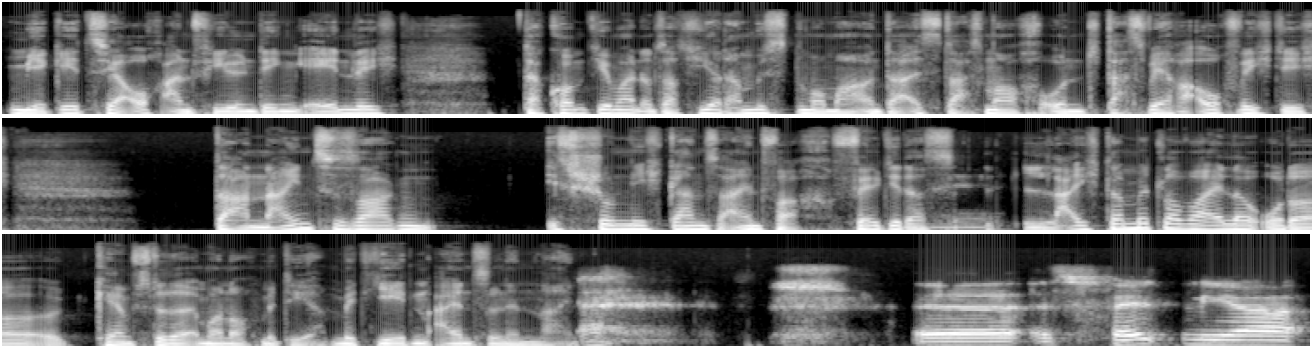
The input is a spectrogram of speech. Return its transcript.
mir geht's ja auch an vielen Dingen ähnlich. Da kommt jemand und sagt, hier, da müssten wir mal und da ist das noch und das wäre auch wichtig. Da Nein zu sagen, ist schon nicht ganz einfach. Fällt dir das nee. leichter mittlerweile oder kämpfst du da immer noch mit dir, mit jedem einzelnen Nein? Äh, es fällt mir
